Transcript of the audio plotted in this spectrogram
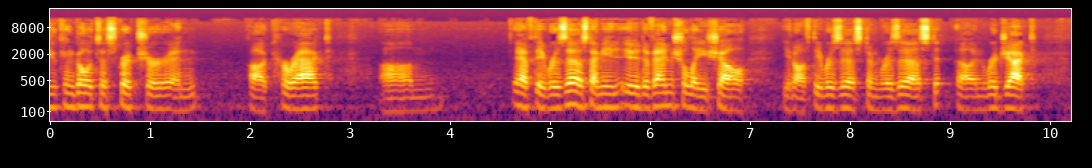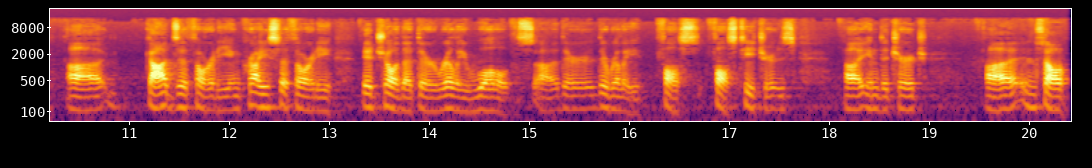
you can go to Scripture and uh, correct. Um, if they resist, I mean, it eventually show, you know, if they resist and resist uh, and reject God's authority and Christ's authority, it showed that they're really wolves. they're, they're really false, false teachers uh, in the church. Uh, and so,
